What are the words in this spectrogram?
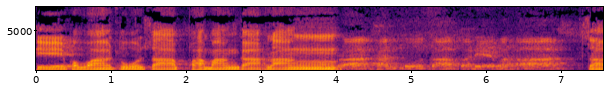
ติภวาตุสัพพมังกะลังราคันตุสัพเดวตาสา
